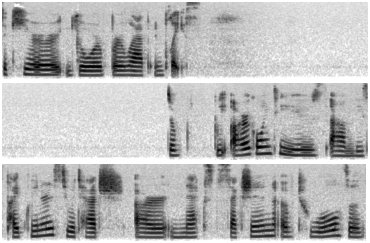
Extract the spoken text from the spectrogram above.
secure your burlap in place. So we are going to use um, these pipe cleaners to attach our next section of tulle, so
